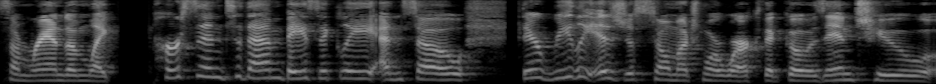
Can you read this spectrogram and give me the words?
some random, like, person to them basically and so there really is just so much more work that goes into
